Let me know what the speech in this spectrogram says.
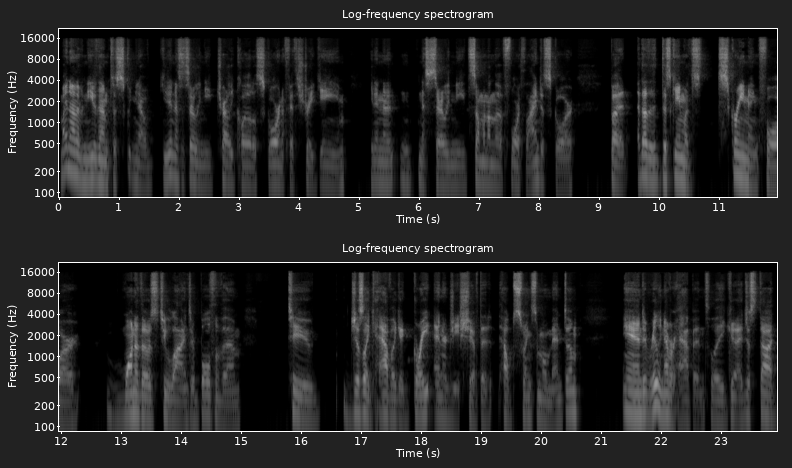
might not have needed them to, you know, you didn't necessarily need Charlie Coyle to score in a fifth straight game. You didn't necessarily need someone on the fourth line to score, but I thought that this game was screaming for one of those two lines or both of them to just like have like a great energy shift that helps swing some momentum. And it really never happened. Like I just thought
